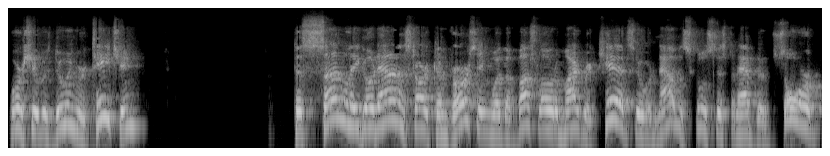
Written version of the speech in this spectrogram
where she was doing her teaching to suddenly go down and start conversing with a busload of migrant kids who are now the school system had to absorb,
